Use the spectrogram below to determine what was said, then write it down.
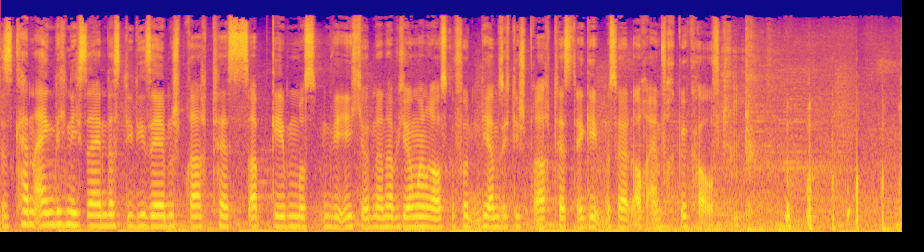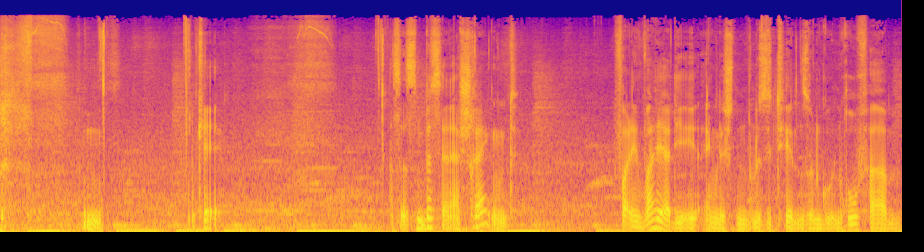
das kann eigentlich nicht sein, dass die dieselben Sprachtests abgeben mussten wie ich. Und dann habe ich irgendwann rausgefunden, die haben sich die Sprachtestergebnisse halt auch einfach gekauft. Okay. Das ist ein bisschen erschreckend. Vor allem, weil ja die englischen Universitäten so einen guten Ruf haben.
